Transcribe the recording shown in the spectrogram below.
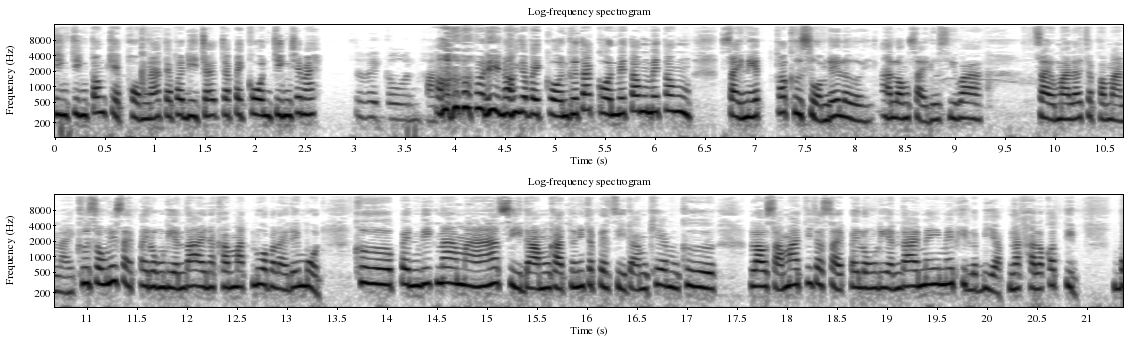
จริง ๆ ต้องเก็บผมนะ แต่พอดีจะจะไปโกนจริงใช่ไหม จะไปโกนค่ะ พอดีน้องจะไปโกนคือถ้าโกนไม่ต้องไม่ต้องใส่เน็ตก็คือสวมได้เลยอะลองใส่ดูซิว่าใส่ออกมาแล้วจะประมาณไหน คือทรงนี้ใส่ไปโรงเรียนได้นะคะ มัดรวบอะไรได้หมด คือเป็นวิกหน้าม้าสีดำค่ะ ตัวนี้จะเป็นสีดำเข้ม คือ เราสามารถที่จะใส่ไปโรงเรียนได้ไม่ไม่ผิดระเบียบนะคะ แล้วก็ติดโบ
